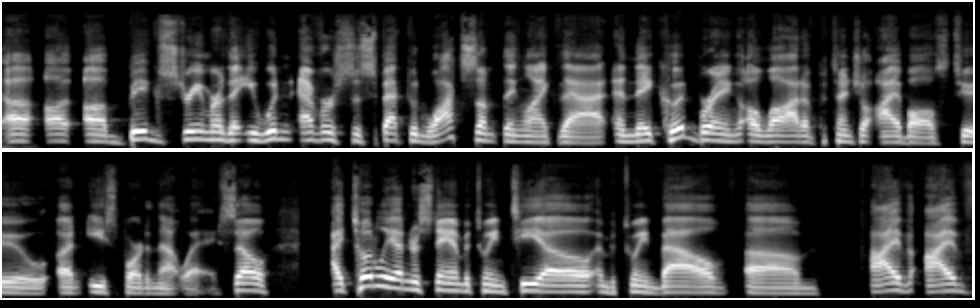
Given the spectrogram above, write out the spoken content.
a, a big streamer that you wouldn't ever suspect would watch something like that and they could bring a lot of potential eyeballs to an esport in that way so i totally understand between to and between valve um I've I've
